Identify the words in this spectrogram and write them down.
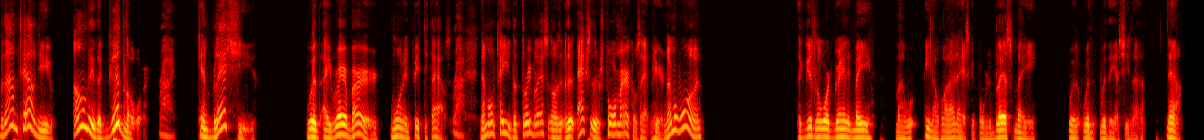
But I'm telling you, only the good Lord right. can bless you with a rare bird, one in 50,000. Right. Now, I'm going to tell you the three blessings. Actually, there's four miracles happening here. Number one, the good Lord granted me my, you know, what I'd ask asked for to bless me with, with, with this, you know. Now,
